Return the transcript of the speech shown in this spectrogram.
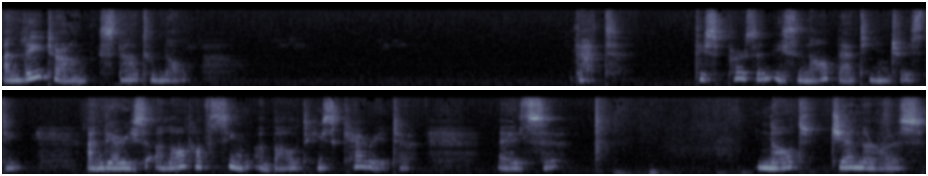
And later on, start to know that this person is not that interesting. And there is a lot of thing about his character it's not generous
